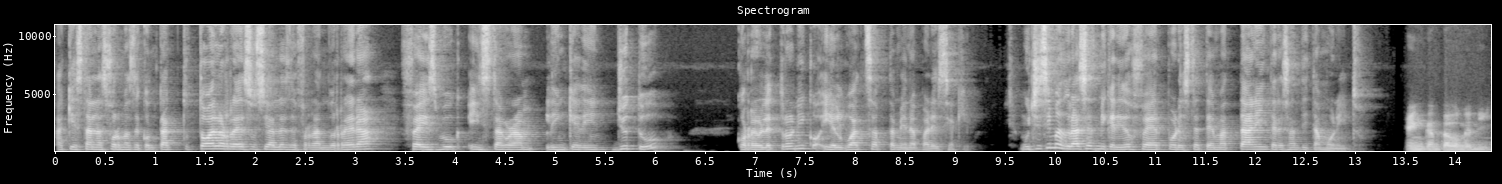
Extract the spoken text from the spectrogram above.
Aquí están las formas de contacto, todas las redes sociales de Fernando Herrera, Facebook, Instagram, LinkedIn, YouTube, correo electrónico y el WhatsApp también aparece aquí. Muchísimas gracias, mi querido Fer, por este tema tan interesante y tan bonito. Encantado, Meli.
